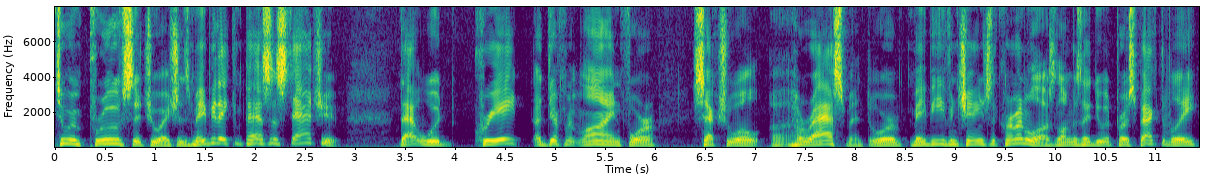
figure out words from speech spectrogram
to improve situations. Maybe they can pass a statute that would create a different line for sexual uh, harassment or maybe even change the criminal law as long as they do it prospectively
